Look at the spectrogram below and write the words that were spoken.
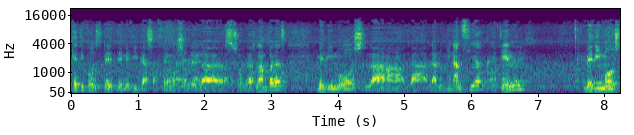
¿qué, tipos de, medidas hacemos sobre las, lámparas? Medimos la, luminancia que tienen, medimos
